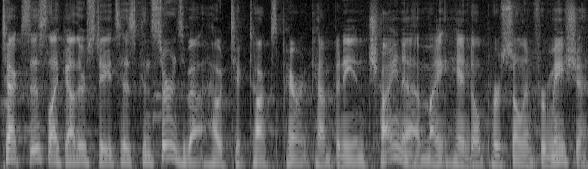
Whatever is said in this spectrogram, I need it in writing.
Texas, like other states, has concerns about how TikTok's parent company in China might handle personal information.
